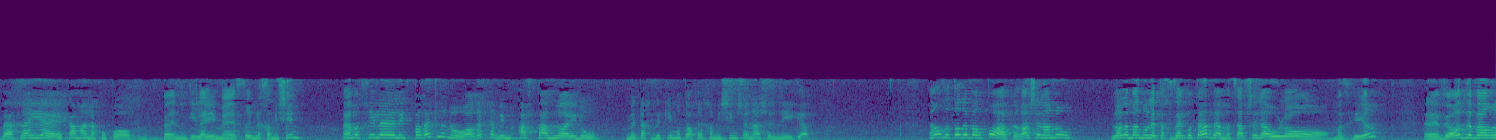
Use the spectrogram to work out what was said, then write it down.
ואחרי כמה אנחנו פה, בין גילאים 20 ל-50, היה מתחיל להתפרק לנו הרכב אם אף פעם לא היינו מתחזקים אותו אחרי 50 שנה של נהיגה. זה אותו דבר פה, ההכרה שלנו, לא למדנו לתחזק אותה והמצב שלה הוא לא מזהיר. ועוד דבר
